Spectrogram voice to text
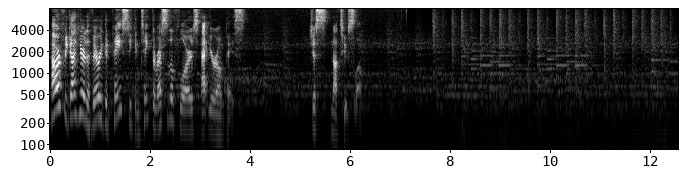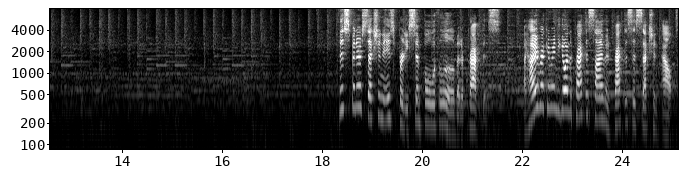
However, if you got here at a very good pace, you can take the rest of the floors at your own pace. Just not too slow. This spinner section is pretty simple with a little bit of practice. I highly recommend you go into practice time and practice this section out,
